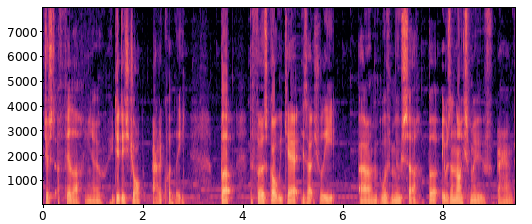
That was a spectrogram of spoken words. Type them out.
just a filler, you know, who did his job adequately. But the first goal we get is actually um, with Musa, but it was a nice move and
